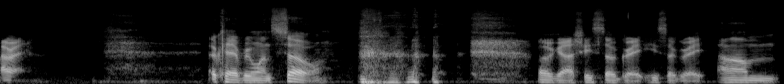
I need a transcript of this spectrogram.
All right. Okay, everyone. So, oh gosh, he's so great. He's so great. Um,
